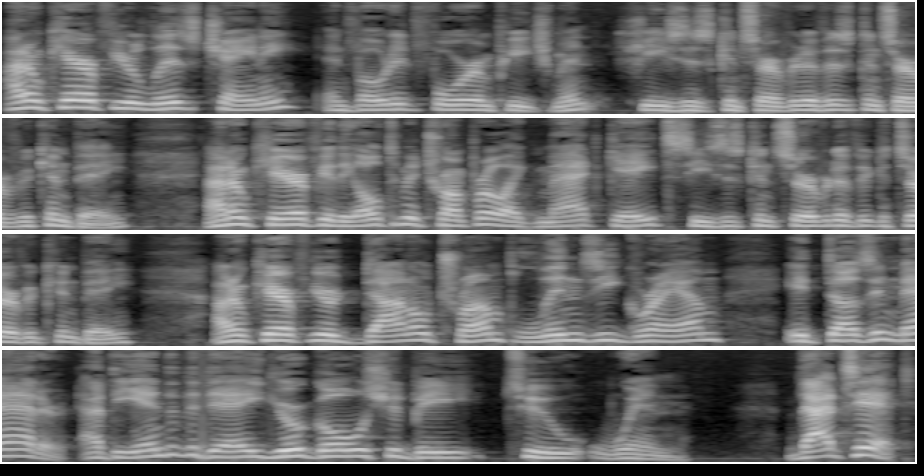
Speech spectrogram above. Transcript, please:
I don't care if you're Liz Cheney and voted for impeachment. She's as conservative as conservative can be. I don't care if you're the ultimate Trumper like Matt Gaetz. He's as conservative as conservative can be. I don't care if you're Donald Trump, Lindsey Graham. It doesn't matter. At the end of the day, your goal should be to win. That's it.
